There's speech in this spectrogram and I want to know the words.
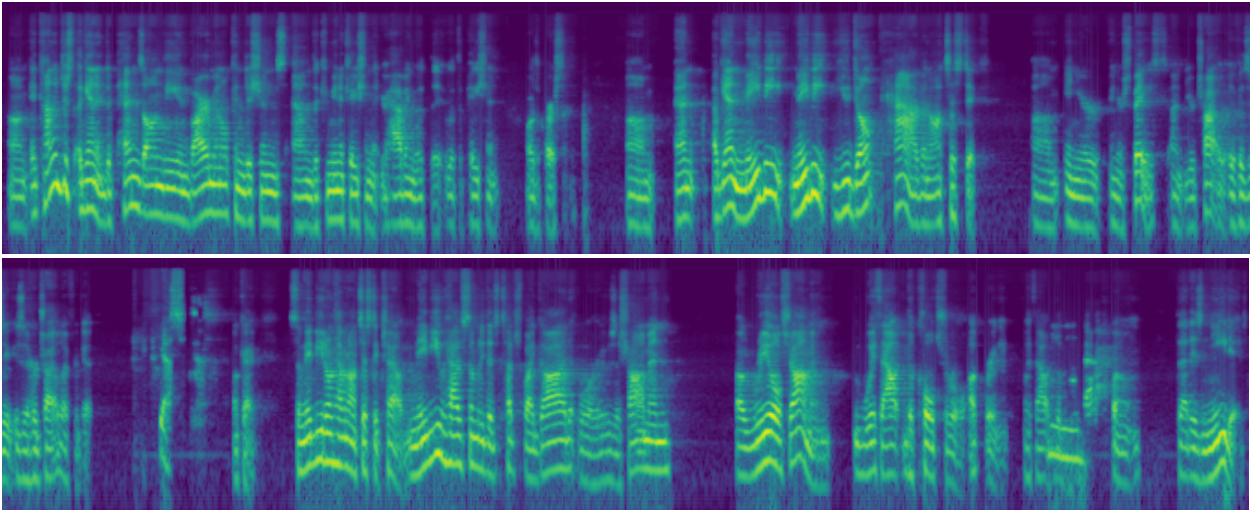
Um, it kind of just again it depends on the environmental conditions and the communication that you're having with the with the patient or the person. Um, and again, maybe maybe you don't have an autistic um, in your in your space and your child. If is it is it her child? I forget. Yes. Okay. So maybe you don't have an autistic child. Maybe you have somebody that's touched by God or who's a shaman, a real shaman without the cultural upbringing, without the Mm. backbone that is needed.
